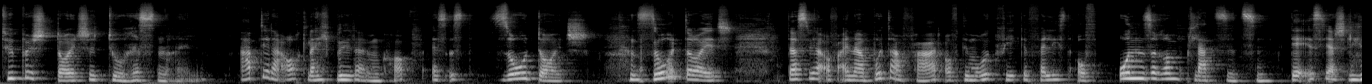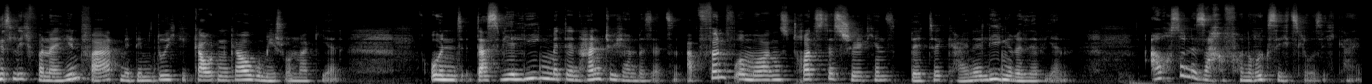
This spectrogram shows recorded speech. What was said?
typisch deutsche Touristen ein. Habt ihr da auch gleich Bilder im Kopf? Es ist so deutsch, so deutsch, dass wir auf einer Butterfahrt auf dem Rückweg gefälligst auf unserem Platz sitzen. Der ist ja schließlich von der Hinfahrt mit dem durchgekauten Kaugummi schon markiert. Und dass wir Liegen mit den Handtüchern besetzen. Ab 5 Uhr morgens trotz des Schildchens bitte keine Liegen reservieren. Auch so eine Sache von Rücksichtslosigkeit.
